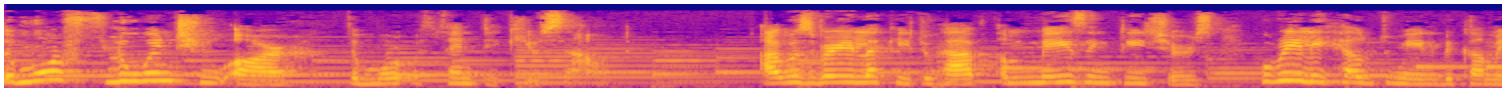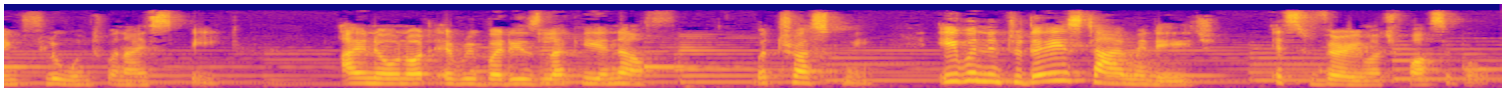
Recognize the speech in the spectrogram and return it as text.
the more fluent you are, the more authentic you sound. I was very lucky to have amazing teachers who really helped me in becoming fluent when I speak. I know not everybody is lucky enough, but trust me, even in today's time and age, it's very much possible.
